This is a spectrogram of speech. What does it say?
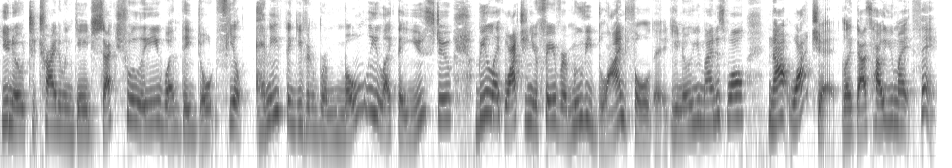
you know, to try to engage sexually when they don't feel anything even remotely like they used to. Be like watching your favorite movie blindfolded. You know, you might as well not watch it. Like that's how you might think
